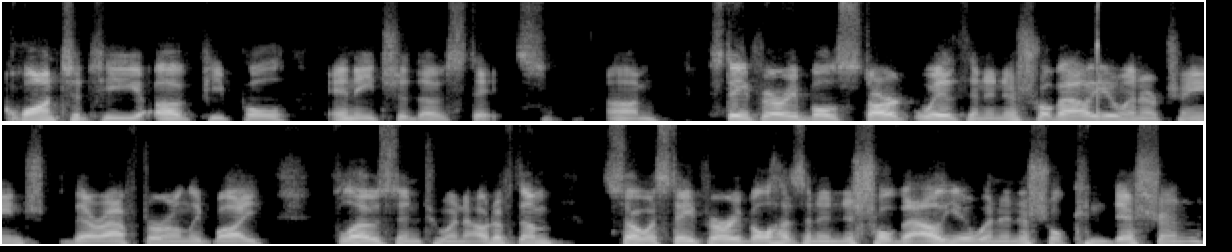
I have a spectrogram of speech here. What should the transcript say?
quantity of people in each of those states. Um, state variables start with an initial value and are changed thereafter only by flows into and out of them. So a state variable has an initial value, an initial condition,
